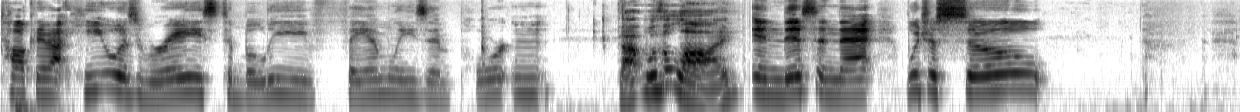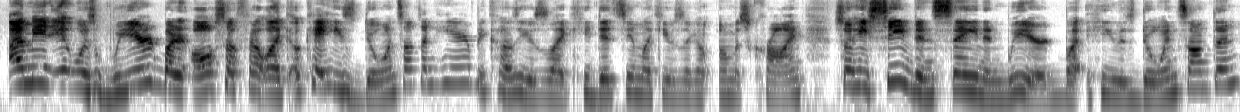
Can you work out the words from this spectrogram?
talking about he was raised to believe family's important That was a lie. and this and that, which is so. I mean, it was weird, but it also felt like okay, he's doing something here because he was like he did seem like he was like almost crying. So he seemed insane and weird, but he was doing something.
